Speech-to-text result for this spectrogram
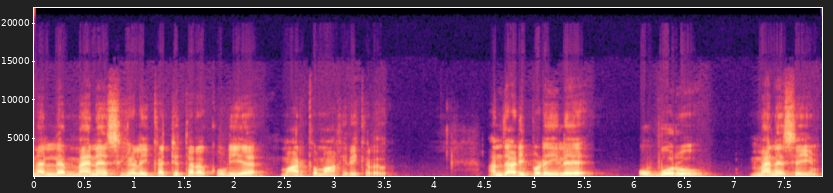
நல்ல மேனஸ்களை கற்றுத்தரக்கூடிய மார்க்கமாக இருக்கிறது அந்த அடிப்படையிலே ஒவ்வொரு மேனஸையும்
